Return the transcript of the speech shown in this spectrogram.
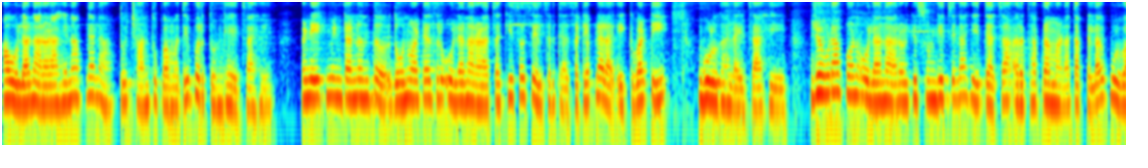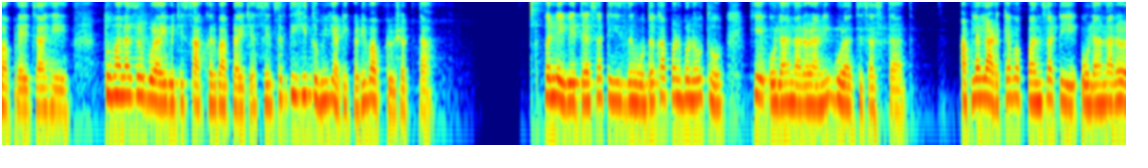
हा ओला नारळ आहे ना आपल्याला तो छान तुपामध्ये परतून घ्यायचा आहे. आणि एक मिनिटानंतर दोन वाट्या जर ओल्या नारळाचा किस असेल तर त्यासाठी आपल्याला एक वाटी गूळ घालायचा आहे. जेवढा आपण ओला नारळ किसून घेतलेला आहे त्याचा अर्धा प्रमाणात आपल्याला गुळ वापरायचा आहे. तुम्हाला जर गुळाऐवजी साखर वापरायची असेल तर तीही तुम्ही या ठिकाणी वापरू शकता. पण नैवेद्यासाठी जे मोदक आपण बनवतो हे ओला नारळ आणि गुळाचेच असतात. आपल्या लाडक्या बाप्पांसाठी ओला नारळ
